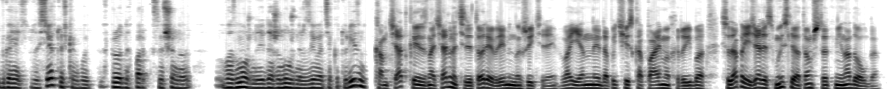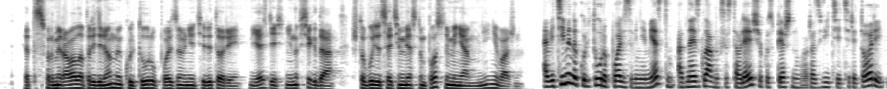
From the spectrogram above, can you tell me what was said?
выгонять оттуда всех. То есть как бы в природных парках совершенно возможно и даже нужно развивать экотуризм. Камчатка изначально территория временных жителей. Военные, добыча ископаемых, рыба. Сюда приезжали с мыслью о том, что это ненадолго. Это сформировало определенную культуру пользования территорией. Я здесь не навсегда. Что будет с этим местом после меня, мне не важно. А ведь именно культура пользования местом – одна из главных составляющих успешного развития территорий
